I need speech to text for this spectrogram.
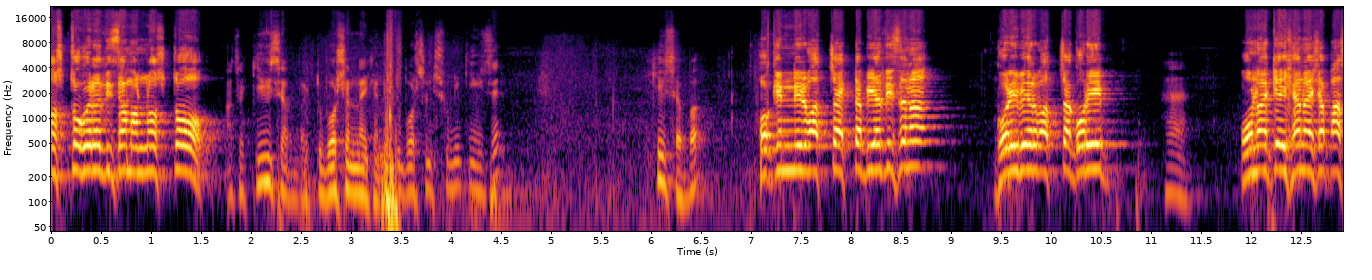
নষ্ট করে দিছে আমার নষ্ট। আচ্ছা কি হয়েছে আব্বা? একটু বসেন না এখানে। একটু বসেন শুনি কি হয়েছে কি হয়েছে আব্বা? ফকিন্নির বাচ্চা একটা বিয়ে দিছে না? গরিবের বাচ্চা গরিব। হ্যাঁ। ওনাকে এখানে এসে পাঁচ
